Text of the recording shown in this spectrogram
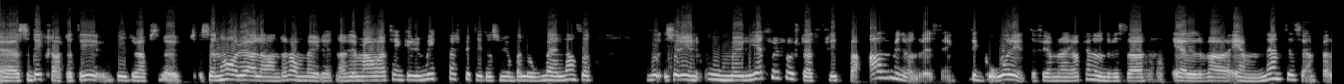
Eh, så det är klart att det bidrar absolut. Sen har du alla andra de möjligheterna. Om jag tänker ur mitt perspektiv då, som jobbar låg mellan så så är det en omöjlighet för det första att flippa all min undervisning. Det går inte, för jag menar jag kan undervisa 11 ämnen till exempel.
